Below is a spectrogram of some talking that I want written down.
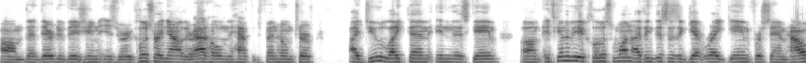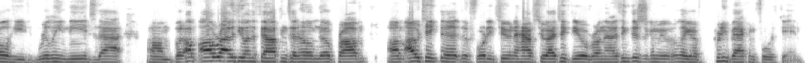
um, that their division is very close right now. They're at home; they have to defend home turf. I do like them in this game. Um, it's going to be a close one. I think this is a get right game for Sam Howell. He really needs that. Um, but I'll, I'll ride with you on the Falcons at home, no problem. Um, I would take the the 42 and a half too. I take the over on that. I think this is going to be like a pretty back and forth game.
